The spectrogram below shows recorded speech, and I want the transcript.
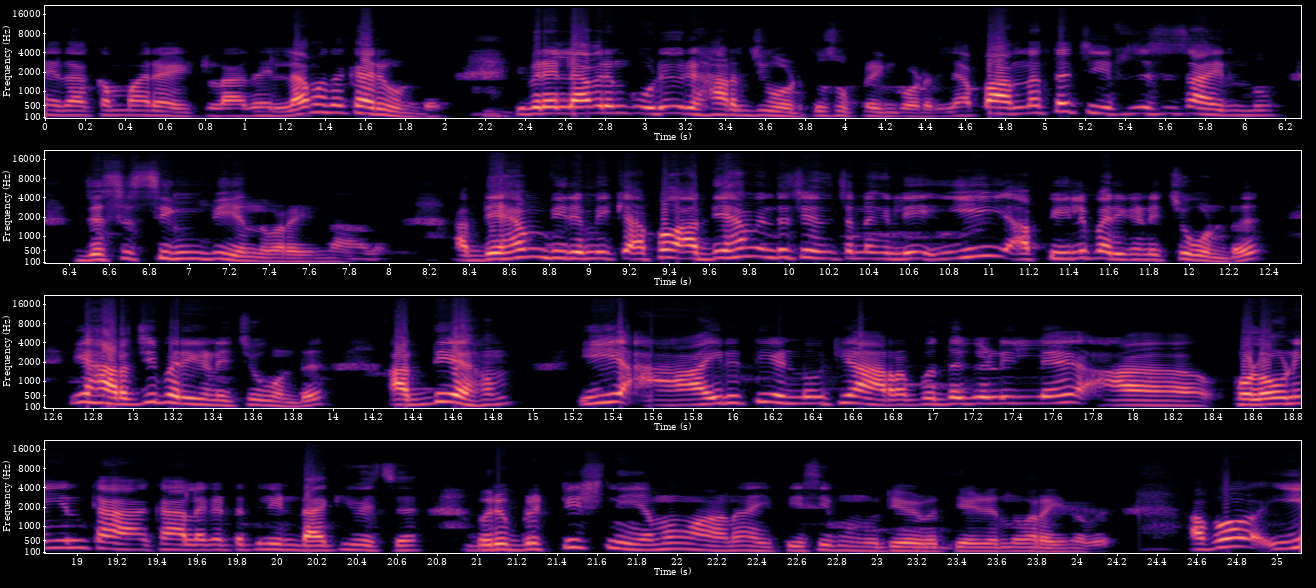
നേതാക്കന്മാരായിട്ടുള്ള അത് എല്ലാ മതക്കാരും ഉണ്ട്. ഇവരെല്ലാവരും കൂടി ഒരു ഹർജി കൊടുത്തു സുപ്രീം കോടതിയിൽ. അപ്പൊ അന്നത്തെ ചീഫ് ജസ്റ്റിസ് ആയിരുന്നു ജസ്റ്റിസ് സിംഗ്വി എന്ന് പറയുന്ന ആൾ. അദ്ദേഹം വിരമിക്ക അപ്പോൾ അദ്ദേഹം എന്താ ചെയ്തിട്ടുണ്ടെങ്കിൽ ഈ അപ്പീൽ പരിഗണിച്ചുകൊണ്ട് ഈ ഹർജി പരിഗണിച്ചുകൊണ്ട് അദ്ദേഹം ഈ ആയിരത്തി എണ്ണൂറ്റി അറുപതുകളിലെ കൊളോണിയൻ കാലഘട്ടത്തിൽ ഉണ്ടാക്കി വെച്ച ഒരു ബ്രിട്ടീഷ് നിയമമാണ് ഐ പി സി മുന്നൂറ്റി എഴുപത്തി ഏഴ് എന്ന് പറയുന്നത്. അപ്പോൾ ഈ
